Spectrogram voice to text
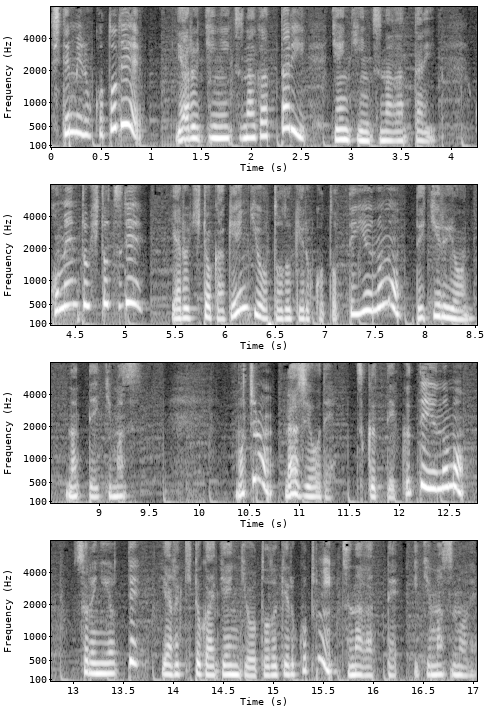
してみることでやる気につながったり元気につながったりコメント一つでやる気とか元気を届けることっていうのもできるようになっていきますもちろんラジオで作っていくっていうのもそれによってやる気とか元気を届けることにつながっていきますので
